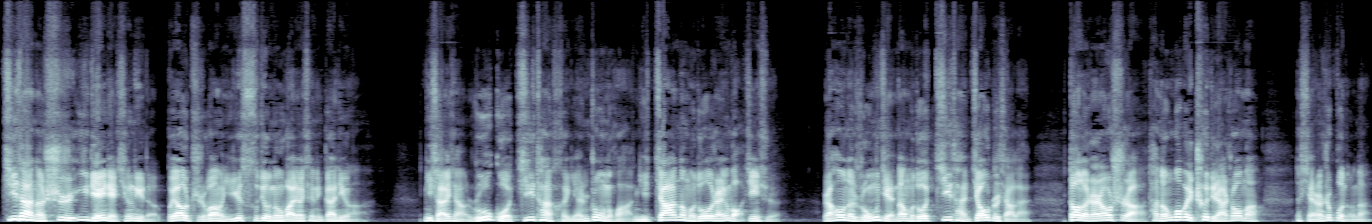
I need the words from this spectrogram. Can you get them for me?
积碳呢是一点一点清理的，不要指望一次就能完全清理干净啊。你想一想，如果积碳很严重的话，你加那么多燃油宝进去。然后呢，溶解那么多积碳胶质下来，到了燃烧室啊，它能够被彻底燃烧吗？那显然是不能的。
